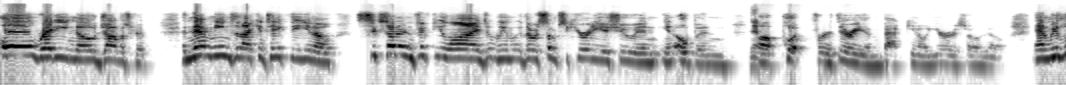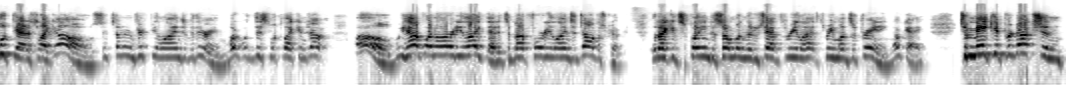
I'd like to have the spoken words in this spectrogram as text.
already know JavaScript. And that means that I can take the, you know, 650 lines. We, there was some security issue in, in open yeah. uh, put for Ethereum back, you know, a year or so ago. And we looked at it, it's like, oh, 650 lines of Ethereum. What would this look like in Java? Oh, we have one already like that. It's about 40 lines of JavaScript that I could explain to someone who's had three, three months of training. Okay. To make it production,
